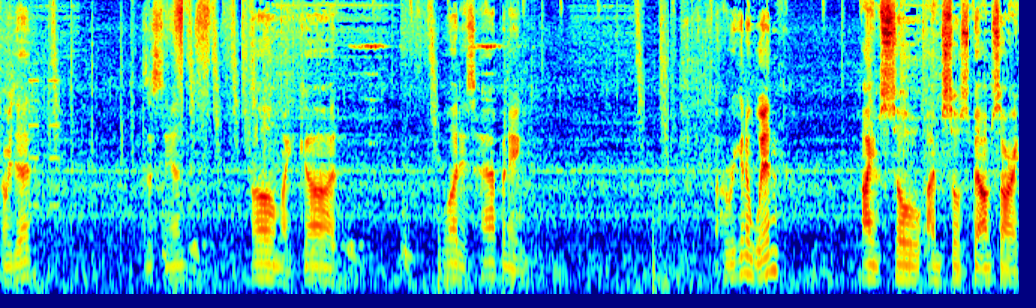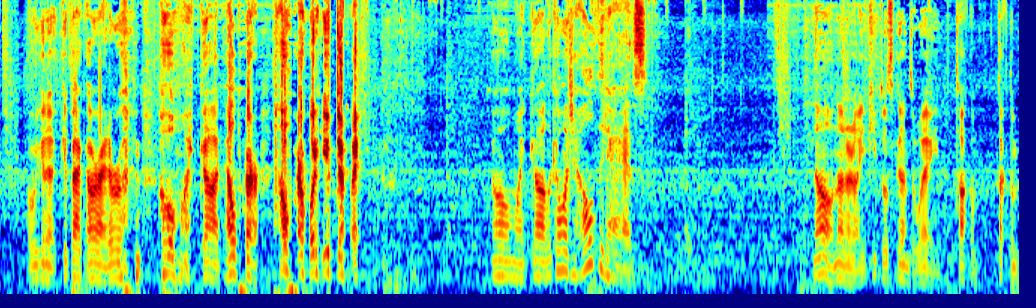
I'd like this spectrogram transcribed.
Are we dead? Is this the end? Oh my god. What is happening? Are we gonna win? I am so, I'm so spent. I'm sorry. Are we gonna get back? Alright, everyone. Oh my god, help her! Help her! What are you doing? Oh my god, look how much health it has! No, no, no, no. You keep those guns away. You tuck them. Tuck them.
